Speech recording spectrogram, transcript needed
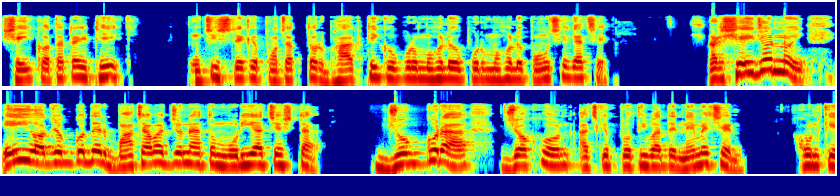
সেই কথাটাই ঠিক? পঁচিশ রেখে পঁচাত্তর ভাগ ঠিক উপর মহলে উপর মহলে পৌঁছে গেছে। আর সেই জন্যই এই অযোগ্যদের বাঁচাবার জন্য এত মরিয়া চেষ্টা। যোগ্যরা যখন আজকে প্রতিবাদে নেমেছেন তখনকে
